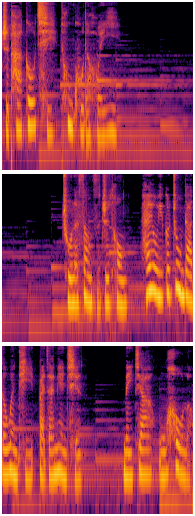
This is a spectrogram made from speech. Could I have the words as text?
只怕勾起痛苦的回忆。除了丧子之痛，还有一个重大的问题摆在面前：梅家无后了，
